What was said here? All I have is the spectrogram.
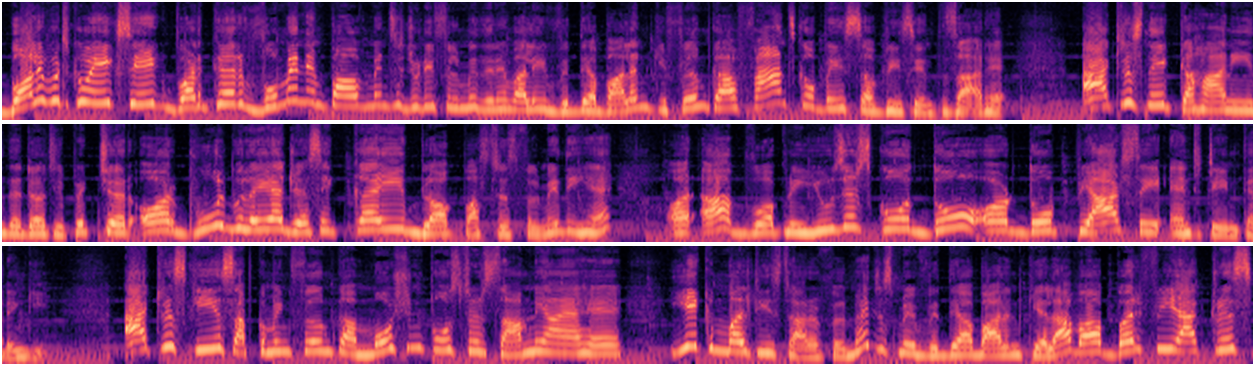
बॉलीवुड को एक से एक बढ़कर वुमेन एम्पावरमेंट से जुड़ी फ़िल्में देने वाली विद्या बालन की फ़िल्म का फैंस को बेसब्री से इंतज़ार है। एक्ट्रेस ने कहानी, द डर्टी पिक्चर और भूल भुलैया जैसे कई ब्लॉकबस्टर्स फ़िल्में दी हैं और अब वो अपने यूज़र्स को दो और दो प्यार से एंटरटेन करेंगी। एक्ट्रेस की इस अपकमिंग फ़िल्म का मोशन पोस्टर सामने आया है। ये एक मल्टी स्टारर फ़िल्म है, जिसमें विद्या बालन के अलावा बर्फ़ी एक्ट्रेस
